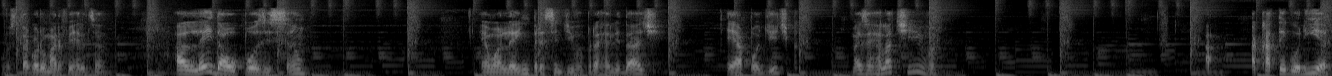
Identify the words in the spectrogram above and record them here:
Vou citar agora o Mário Ferreira Santos. A lei da oposição é uma lei imprescindível para a realidade, é apodítica, mas é relativa. A, a categoria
